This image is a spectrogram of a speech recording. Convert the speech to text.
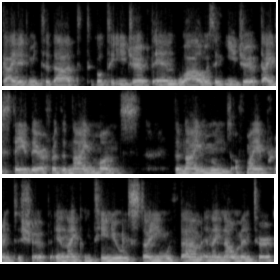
guided me to that to go to Egypt. And while I was in Egypt I stayed there for the 9 months the nine moons of my apprenticeship and I continue studying with them and I now mentor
